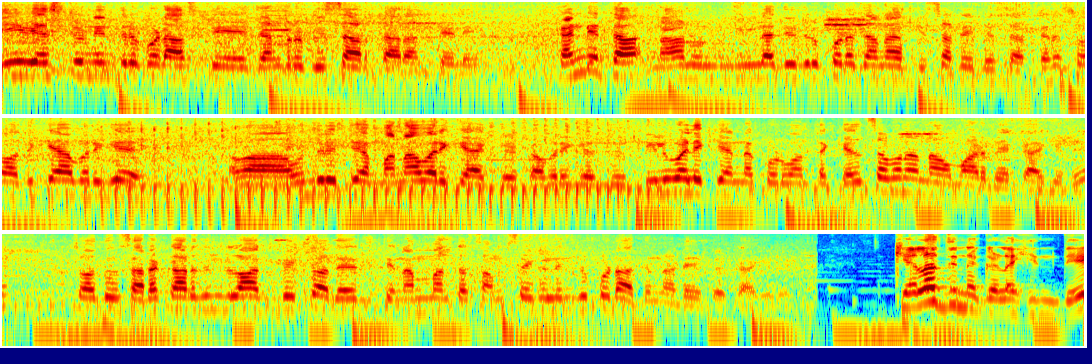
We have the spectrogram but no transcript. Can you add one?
ನೀವು ಎಷ್ಟು ನಿಂತರೂ ಕೂಡ ಅಷ್ಟೇ ಜನರು ಬಿಸಾಡ್ತಾರೆ ಅಂತೇಳಿ ಖಂಡಿತ ನಾನು ಇಲ್ಲದಿದ್ದರೂ ಕೂಡ ಜನ ಬಿಸಾಟಿ ಬಿಸಾಡ್ತಾರೆ. ಸೊ ಅದಕ್ಕೆ ಅವರಿಗೆ ಒಂದು ರೀತಿಯ ಮನವರಿಕೆ ಆಗಬೇಕು. ಅವರಿಗೆ ಒಂದು ತಿಳುವಳಿಕೆಯನ್ನು ಕೊಡುವಂಥ ಕೆಲಸವನ್ನು ನಾವು ಮಾಡಬೇಕಾಗಿದೆ. ಸೊ ಅದು ಸರ್ಕಾರದಿಂದಲೂ ಆಗಬೇಕು ಅದೇ ರೀತಿ ನಮ್ಮಂಥ ಸಂಸ್ಥೆಗಳಿಂದ ಕೂಡ ಅದು ನಡೆಯಬೇಕಾಗಿದೆ. ಕೆಲ ದಿನಗಳ ಹಿಂದೆ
